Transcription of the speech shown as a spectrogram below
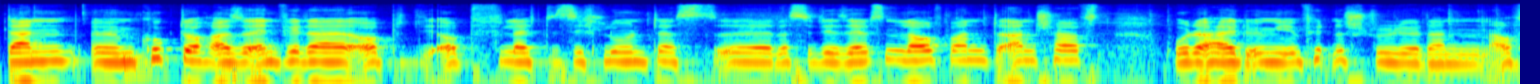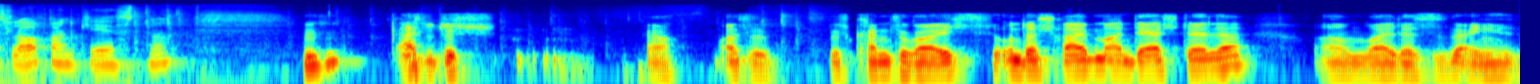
dann ähm, guck doch, also entweder, ob, ob vielleicht es sich lohnt, dass, äh, dass du dir selbst ein Laufband anschaffst oder halt irgendwie im Fitnessstudio dann aufs Laufband gehst, ne? Mhm. Also das, ja, also das kann sogar ich unterschreiben an der Stelle, ähm, weil das ist eigentlich,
